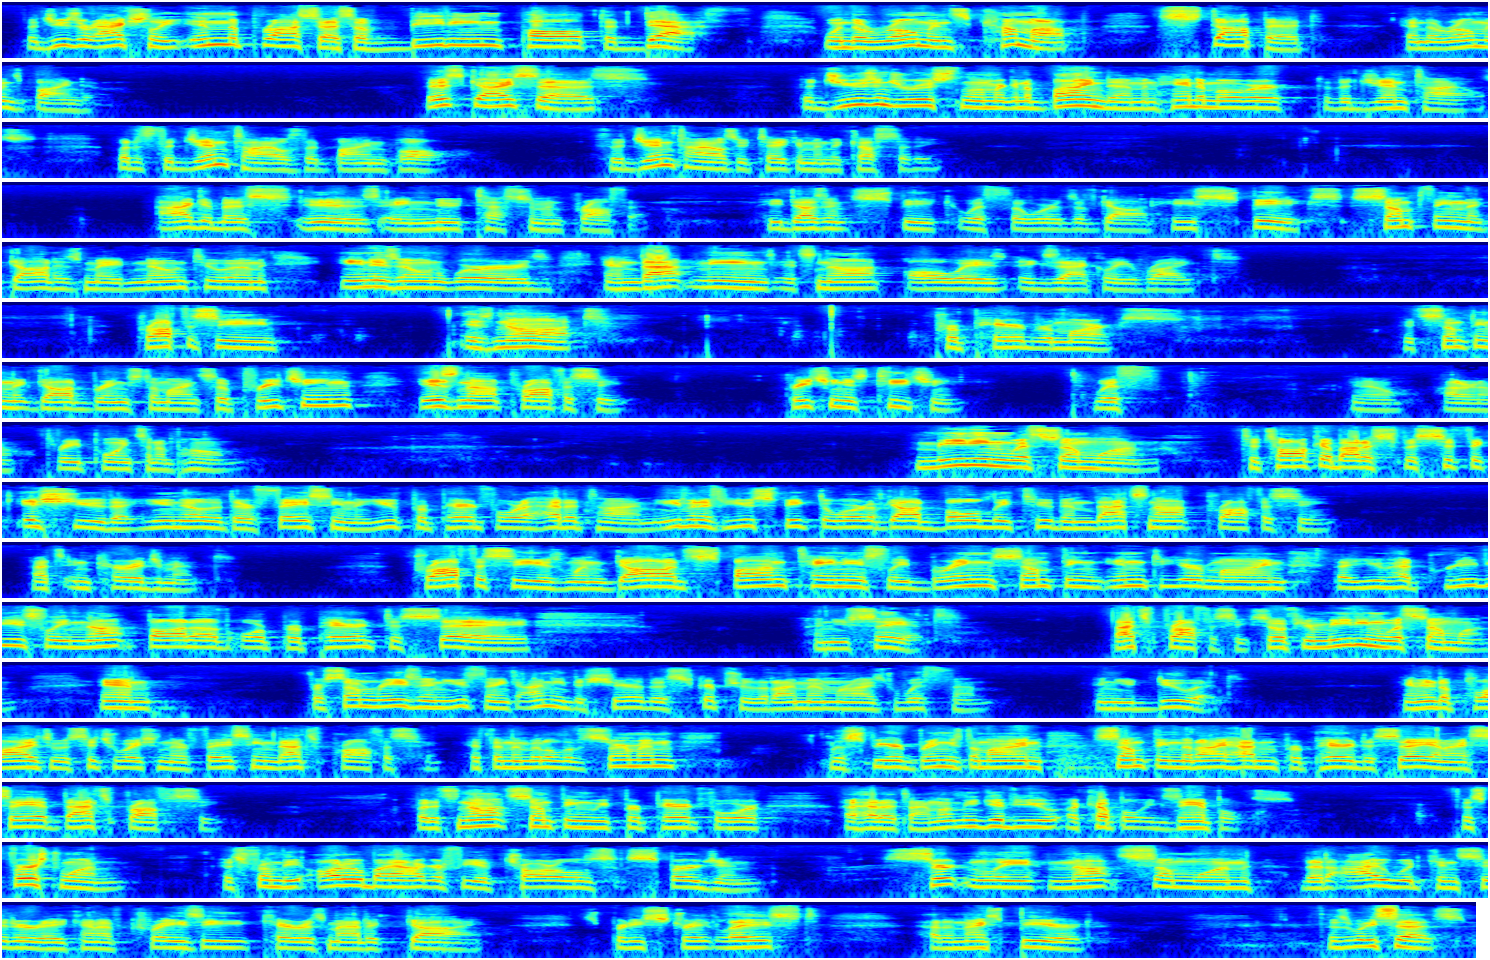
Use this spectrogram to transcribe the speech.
The Jews are actually in the process of beating Paul to death when the Romans come up, stop it, and the Romans bind him. This guy says the Jews in Jerusalem are going to bind him and hand him over to the Gentiles. But it's the Gentiles that bind Paul. It's the Gentiles who take him into custody. Agabus is a New Testament prophet. He doesn't speak with the words of God. He speaks something that God has made known to him in his own words, and that means it's not always exactly right. Prophecy is not prepared remarks. It's something that God brings to mind. So preaching is not prophecy. Preaching is teaching with, you know, I don't know, three points in a poem. Meeting with someone to talk about a specific issue that you know that they're facing, that you've prepared for ahead of time. Even if you speak the word of God boldly to them, that's not prophecy. That's encouragement. Prophecy is when God spontaneously brings something into your mind that you had previously not thought of or prepared to say, and you say it. That's prophecy. So if you're meeting with someone and for some reason you think, I need to share this scripture that I memorized with them, and you do it, and it applies to a situation they're facing, that's prophecy. If in the middle of a sermon, the Spirit brings to mind something that I hadn't prepared to say, and I say it, that's prophecy but it's not something we've prepared for ahead of time. Let me give you a couple examples. This first one is from the autobiography of Charles Spurgeon. Certainly not someone that I would consider a kind of crazy, charismatic guy. He's pretty straight laced, had a nice beard. This is what he says.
